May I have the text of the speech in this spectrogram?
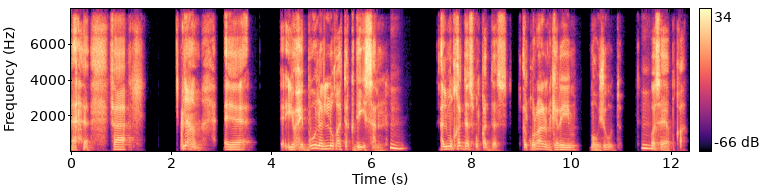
ف نعم آه، يحبون اللغة تقديسا مم. المقدس مقدس القرآن الكريم موجود مم. وسيبقى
